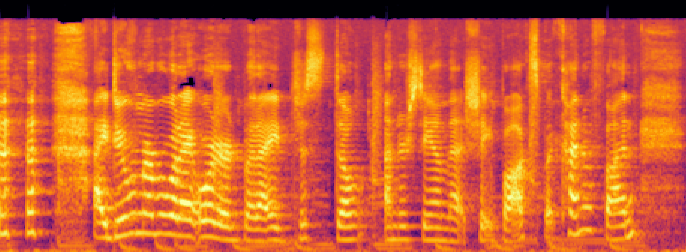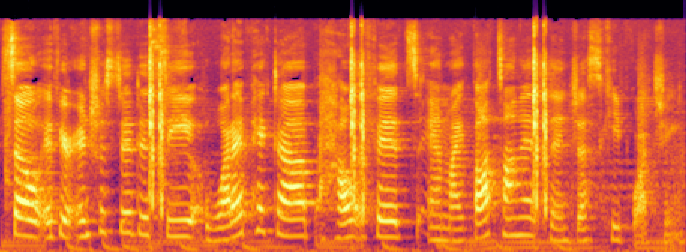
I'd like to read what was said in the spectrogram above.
I do remember what I ordered, but I just don't understand that shape box, but kind of fun. So if you're interested to see what I picked up, how it fits, and my thoughts on it, then just keep watching.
